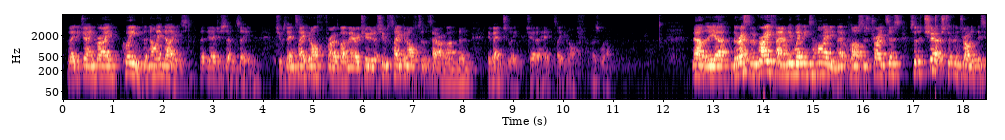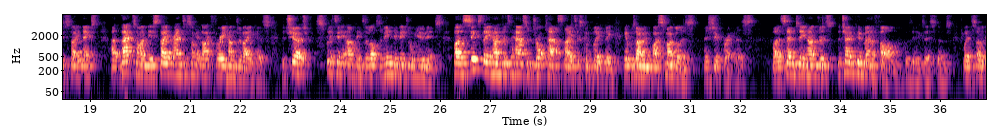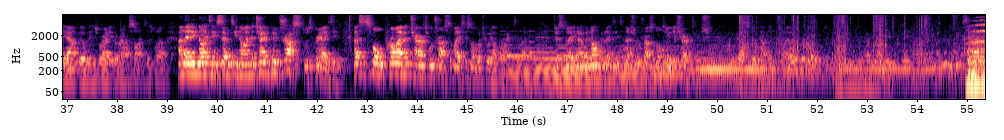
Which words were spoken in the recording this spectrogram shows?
Lady Jane Grey, Queen for nine days at the age of 17. She was then taken off the throne by Mary Tudor. She was taken off to the Tower of London eventually. She had her head taken off as well. Now, the, uh, the rest of the Grey family went into hiding. They were classed as traitors, so the church took control of this estate next. At that time, the estate ran to something like 300 acres. The church splitting it up into lots of individual units. By the 1600s, the house had dropped out of status completely. It was owned by smugglers and shipwreckers. By the 1700s, the Chambercombe Manor Farm was in existence when some of the outbuildings were added around site as well. And then in 1979, the Chambercombe Trust was created. That's a small private charitable trust, the basis on which we operate today. Just let you know, we're not connected to National Trust nor to English Heritage. We are still governed by all the rules.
